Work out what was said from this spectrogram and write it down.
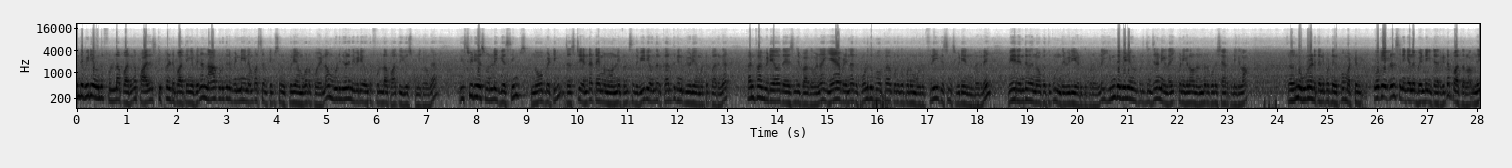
இந்த வீடியோ வந்து ஃபுல்லாக பாருங்கள் பாதி ஸ்கிப் பண்ணிட்டு பார்த்தீங்க அப்படின்னா நான் கொடுக்குற வெண்ணி நம்பர்ஸ் அண்ட் டிப்ஸ் உங்களுக்கு புரியாமல் கூட போயிடலாம். முடிஞ்சவரை இந்த வீடியோ வந்து ஃபுல்லாக பார்த்து யூஸ் பண்ணிக்கோங்க. This videos only guessings no betting just entertainment only friends அந்த வீடியோ வந்து ஒரு கருத்து கணிப்பு வீடியோ மட்டும் பாருங்கள் கன்ஃபார்ம் வீடியோவை தயவு செஞ்சு பார்க்க வேணாம். ஏன் அப்படின்னா அது பொழுதுபோக்காக கொடுக்கப்படும் ஒரு ஃப்ரீ கெஸ்ஸிங்ஸ் வீடியோ நண்பர்களே வேறு எந்த வித நோக்கத்துக்கும் இந்த வீடியோ எடுக்கப்படவில்லை. இந்த வீடியோ உங்களுக்கு பிடிச்சிருந்துச்சுன்னா நீங்கள் லைக் பண்ணிக்கலாம். நண்பர் கூட ஷேர் பண்ணிக்கலாம். அது வந்து உங்களுடைய தனிப்பட்ட விருப்பம் மட்டுமே. ஓகே ஃப்ரெண்ட்ஸ் இன்றைக்கி என்ன பெண்டிங் டார்கெட்டை பார்த்துடலாம் ஏ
